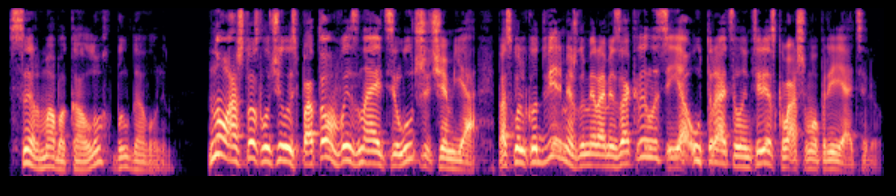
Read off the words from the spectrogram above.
Сэр Маба Каллох был доволен. Ну, а что случилось потом, вы знаете лучше, чем я, поскольку дверь между мирами закрылась, и я утратил интерес к вашему приятелю».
